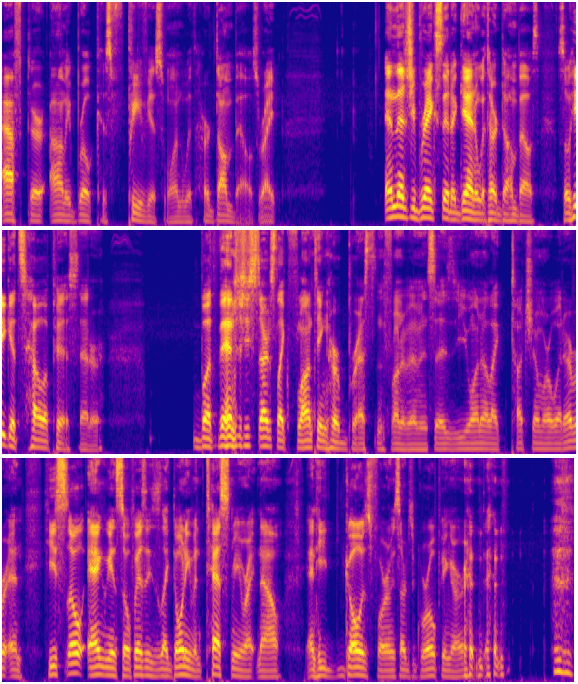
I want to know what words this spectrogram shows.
after ami broke his previous one with her dumbbells right and then she breaks it again with her dumbbells so he gets hella pissed at her but then she starts like flaunting her breasts in front of him and says, "You want to like touch him or whatever." And he's so angry and so pissed. He's like, "Don't even test me right now." And he goes for him and starts groping her. And then,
